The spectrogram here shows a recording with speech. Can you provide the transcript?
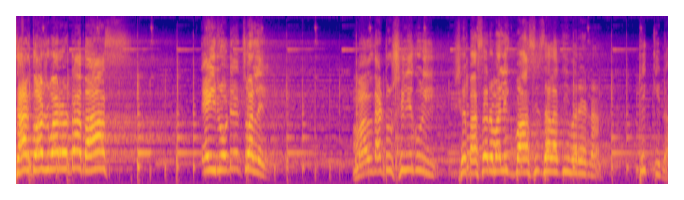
যার দশ বারোটা বাস এই রোডে চলে, মালদা টু শিলিগুড়ি, সে বাসের মালিক বাসই চালাতেই পারে না। ঠিক কিনা?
